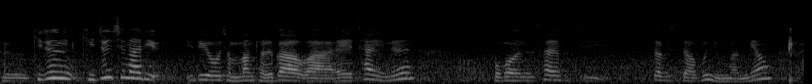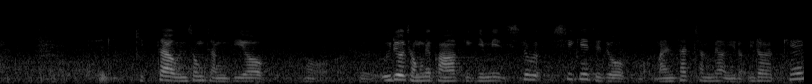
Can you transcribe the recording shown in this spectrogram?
그 기준 기준 시나리오 전망 결과와의 차이는 어, 보건 사회복지 서비스업은 6만 명, 기, 기타 운송 장비업, 뭐, 그 의료 정밀 광학기기 및 시로, 시계 제조업 14,000명 이러- 이렇게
